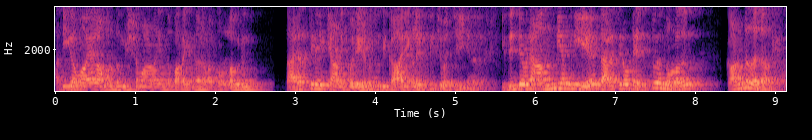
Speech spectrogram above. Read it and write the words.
അധികമായാൽ അമൃതം വിഷമാണ് എന്ന് പറയുന്ന കണക്കുള്ള ഒരു തരത്തിലേക്കാണ് ഇപ്പോൾ രേണുസുതി കാര്യങ്ങൾ എത്തിച്ചു വച്ചിരിക്കുന്നത്. ഇതിന്റെ ഒരു അന്ത്യം ഇനി ഏത് തരത്തിലോട്ട് എത്തും എന്നുള്ളത് കണ്ടു തന്നെ അറിയാം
